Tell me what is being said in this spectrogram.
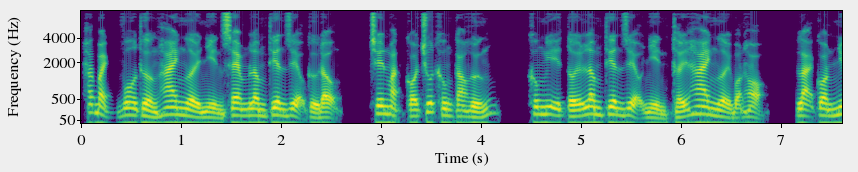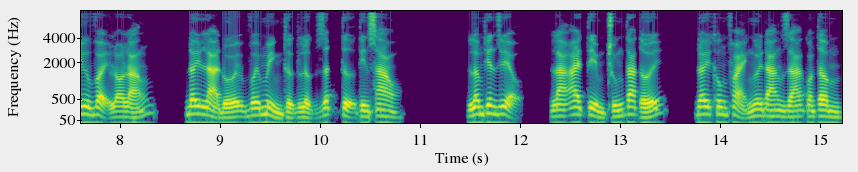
Hắc Bạch Vô Thường hai người nhìn xem Lâm Thiên Diệu cử động, trên mặt có chút không cao hứng, không nghĩ tới Lâm Thiên Diệu nhìn thấy hai người bọn họ, lại còn như vậy lo lắng, đây là đối với mình thực lực rất tự tin sao. Lâm Thiên Diệu, là ai tìm chúng ta tới, đây không phải ngươi đáng giá quan tâm,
